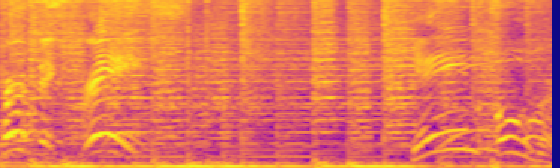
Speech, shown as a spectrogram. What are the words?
Perfect race! Game over.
